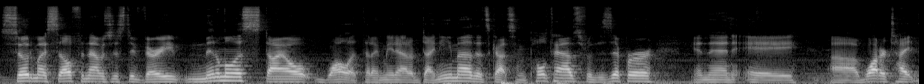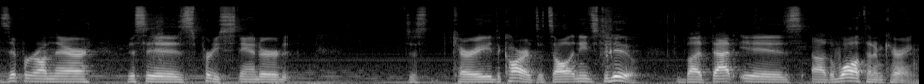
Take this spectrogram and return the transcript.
sewed myself and that was just a very minimalist style wallet that I made out of Dyneema that's got some pull tabs for the zipper and then a uh, watertight zipper on there. This is pretty standard, just carry the cards, that's all it needs to do. But that is uh, the wallet that I'm carrying.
